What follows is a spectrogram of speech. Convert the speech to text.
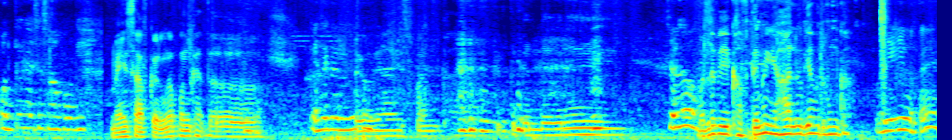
पंखे कैसे साफ़ होंगे? मैं ही साफ़ करूँगा पंखा तो। कैसे करेंगे देखो guys, पंखा कितना गंदा रहा। चलो। मतलब एक हफ़्ते में ये हाल हो गया रूम का? यही होता है।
